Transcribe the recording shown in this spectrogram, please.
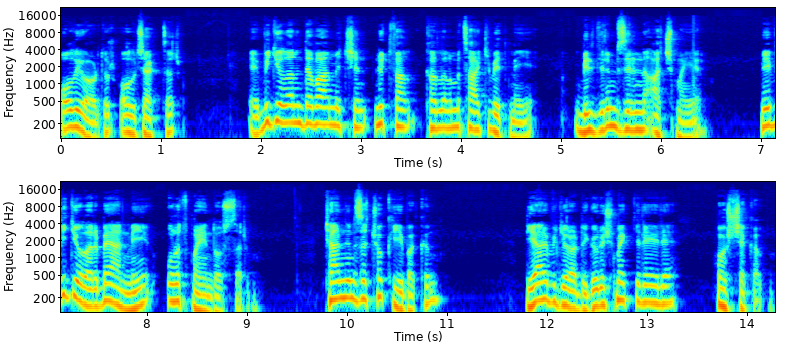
oluyordur, olacaktır. E, videoların devamı için lütfen kanalımı takip etmeyi, bildirim zilini açmayı ve videoları beğenmeyi unutmayın dostlarım. Kendinize çok iyi bakın. Diğer videolarda görüşmek dileğiyle, hoşçakalın.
